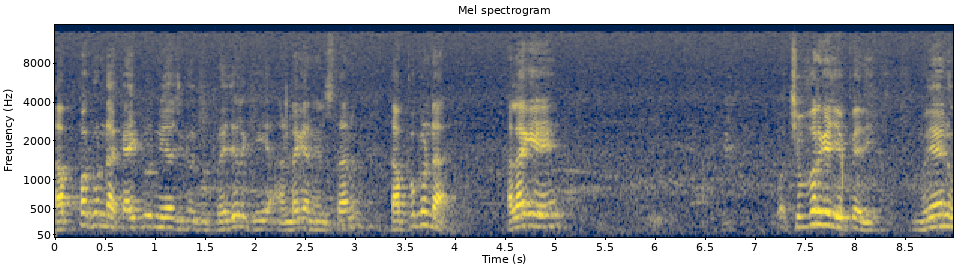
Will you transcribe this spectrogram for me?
తప్పకుండా కైకూరు నియోజకవర్గ ప్రజలకి అండగా నిలుస్తాను. తప్పకుండా. అలాగే చివరిగా చెప్పేది. నేను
